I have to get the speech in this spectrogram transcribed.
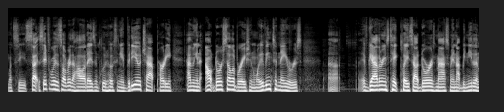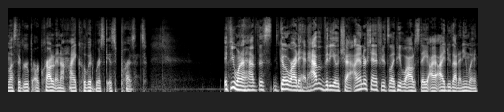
let's see. Safer ways to celebrate the holidays include hosting a video chat party, having an outdoor celebration, waving to neighbors. Uh, if gatherings take place outdoors, masks may not be needed unless the group are crowded and a high COVID risk is present if you want to have this, go right ahead. Have a video chat. I understand if you're like people out of state. I, I do that anyway.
